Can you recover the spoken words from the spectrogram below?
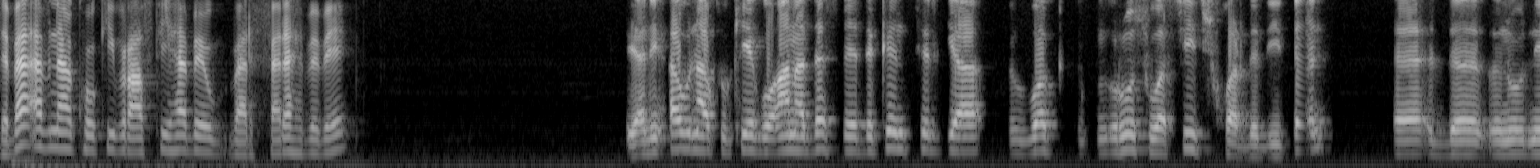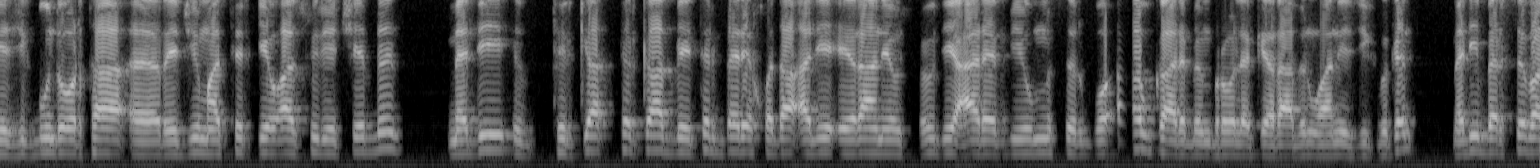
dibe ev nakokî rastî hebe û berfereh bibe ینی ئەو ناکوکیە گوانە دەست پێ دەکەن ترکیا وەک ڕوس وەسیچ خواردە دیتن نێزیک بوون دەوە تا ڕێجیما ترکیە و ئاسووریە چێ بن مەدی ترکات بێتر بەرێ خدا علی ئێرانی و سعودی عربی و مصر بۆ ئەو کارە بن برۆلەکە رابن وانێ زیک بکەن مەدی بەرسەوا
